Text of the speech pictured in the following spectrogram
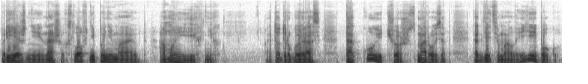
прежние наших слов не понимают, а мы ихних. А то другой раз такую чушь сморозят, как дети малые, ей-богу.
